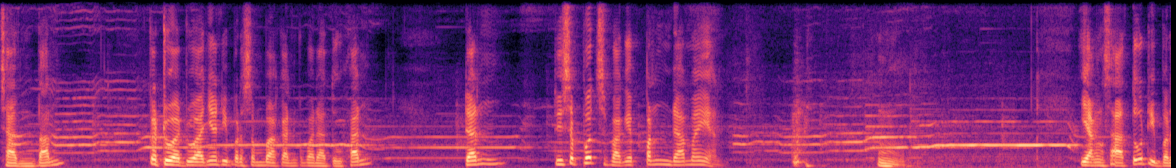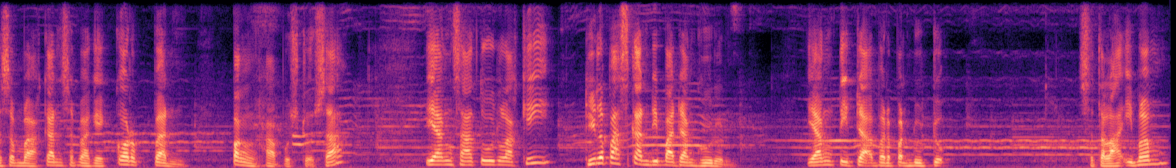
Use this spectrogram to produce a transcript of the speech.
jantan, kedua-duanya dipersembahkan kepada Tuhan dan disebut sebagai pendamaian. hmm. Yang satu dipersembahkan sebagai korban penghapus dosa, yang satu lagi dilepaskan di padang gurun yang tidak berpenduduk. Setelah imam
